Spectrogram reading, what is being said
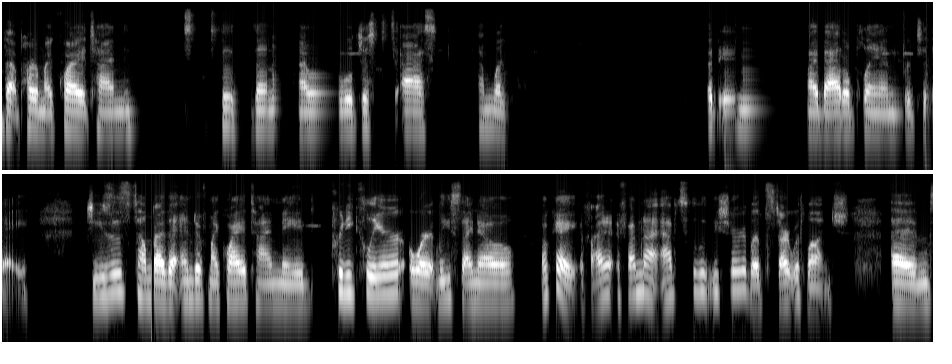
that part of my quiet time. So then i will just ask i'm like what is my battle plan for today jesus tell me by the end of my quiet time made pretty clear or at least i know okay if i if i'm not absolutely sure let's start with lunch and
